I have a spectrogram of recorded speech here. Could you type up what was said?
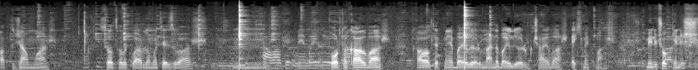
Patlıcan var. Salatalık var, domates var. Kahvaltı etmeye bayılıyorum. Portakal var. Kahvaltı etmeye bayılıyorum. Ben de bayılıyorum. Çay var, ekmek var. Menü çok geniş.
